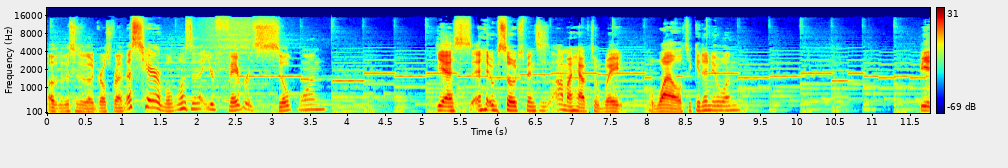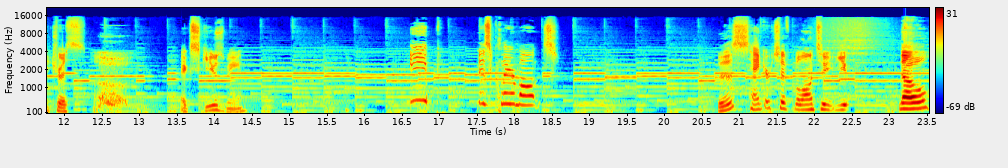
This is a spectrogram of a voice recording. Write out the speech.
Oh, this is a girl's friend. That's terrible. Wasn't that your favorite silk one? Yes, and it was so expensive. I might have to wait a while to get a new one. Beatrice. Excuse me. Eep! Miss Claremont! Does this handkerchief belong to you? No.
